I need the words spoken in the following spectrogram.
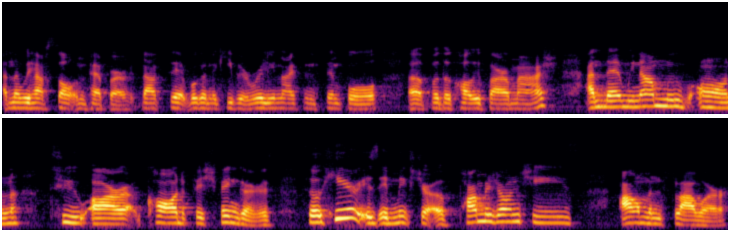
And then we have salt and pepper. That's it. We're going to keep it really nice and simple uh, for the cauliflower mash. And then we now move on to our cod fish fingers. So here is a mixture of Parmesan cheese, almond flour,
